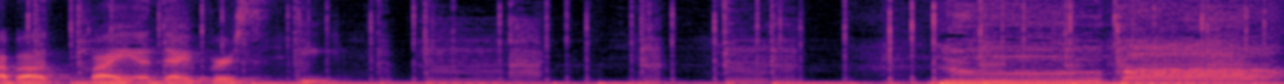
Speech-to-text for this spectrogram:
about biodiversity. Lupa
